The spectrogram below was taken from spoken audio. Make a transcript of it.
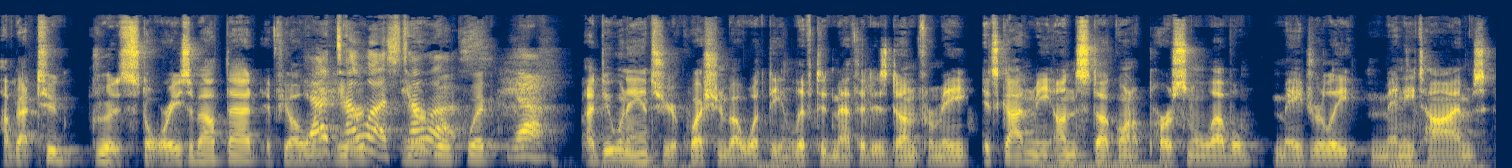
I've got two good stories about that. If y'all yeah, want to hear, tell us. hear Tell it real us. quick. Yeah. I do want to answer your question about what the Enlifted method has done for me. It's gotten me unstuck on a personal level, majorly, many times.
